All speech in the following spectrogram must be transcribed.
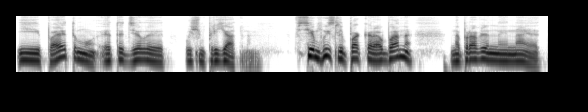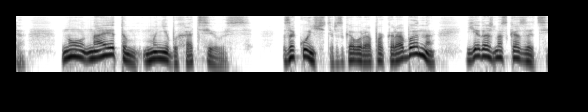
И поэтому это делает очень приятным. Все мысли по Карабана направленные на это. Но на этом мне бы хотелось закончить разговор о Пако Рабана. Я должна сказать,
